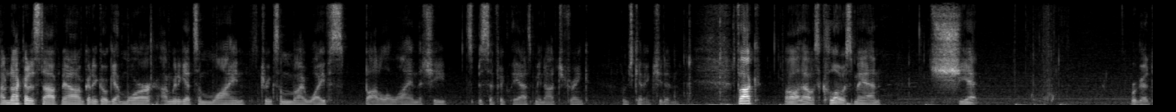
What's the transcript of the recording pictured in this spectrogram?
I'm not gonna stop now. I'm gonna go get more. I'm gonna get some wine. Drink some of my wife's bottle of wine that she specifically asked me not to drink. I'm just kidding. She didn't. Fuck! Oh, that was close, man. Shit. We're good.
